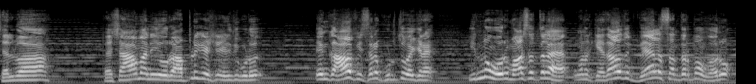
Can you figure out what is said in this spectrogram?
செல்வா பேசாம நீ ஒரு அப்ளிகேஷன் எழுதி கொடு. எங்க ஆபீஸ்ல கொடுத்து வைக்கிறேன். இன்னும் ஒரு மாசத்துல உனக்கு ஏதாவது வேலை சந்தர்ப்பம் வரும்.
